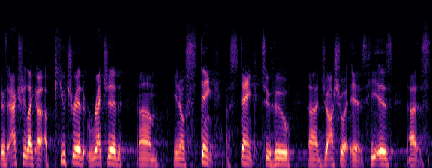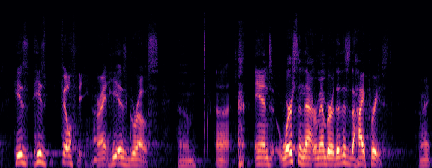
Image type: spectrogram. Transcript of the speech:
There's actually like a, a putrid, wretched, um, you know, stink, a stank to who uh, Joshua is. He is, uh, he's, he's filthy, all right? He is gross. Um, uh, and worse than that, remember that this is the high priest, all right?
